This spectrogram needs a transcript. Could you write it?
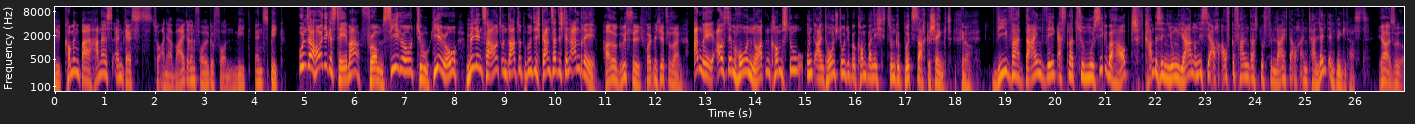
Willkommen bei Hannes and Guests zu einer weiteren Folge von Meet and Speak. Unser heutiges Thema From Zero to Hero, Million Sounds und dazu begrüße ich ganz herzlich den André. Hallo, grüß dich, freut mich hier zu sein. André, aus dem hohen Norden kommst du und ein Tonstudio bekommt man nicht zum Geburtstag geschenkt. Genau. Wie war dein Weg erstmal zur Musik überhaupt? Kam das in jungen Jahren und ist dir auch aufgefallen, dass du vielleicht auch ein Talent entwickelt hast? Ja, also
